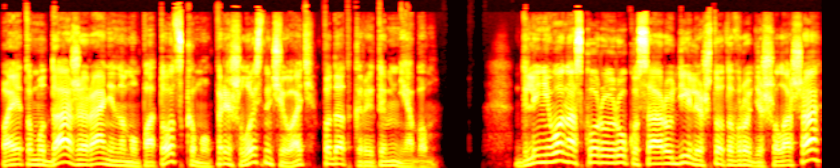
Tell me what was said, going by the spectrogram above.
поэтому даже раненому Потоцкому пришлось ночевать под открытым небом. Для него на скорую руку соорудили что-то вроде шалаша,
